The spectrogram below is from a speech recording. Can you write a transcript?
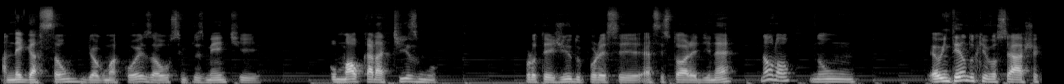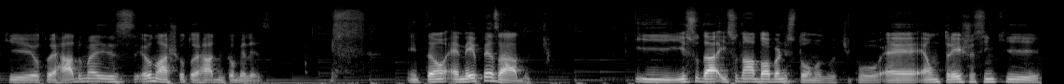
a negação de alguma coisa, ou simplesmente o mau caratismo protegido por esse, essa história de, né? Não, não, não. Eu entendo que você acha que eu tô errado, mas eu não acho que eu tô errado, então beleza. Então é meio pesado. E isso dá, isso dá uma dobra no estômago. Tipo, é, é um trecho assim que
